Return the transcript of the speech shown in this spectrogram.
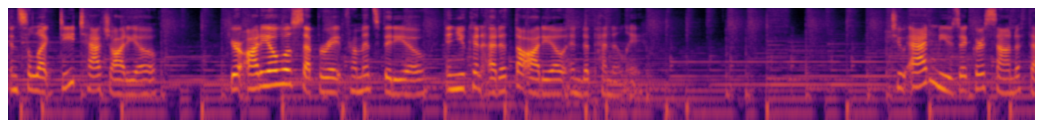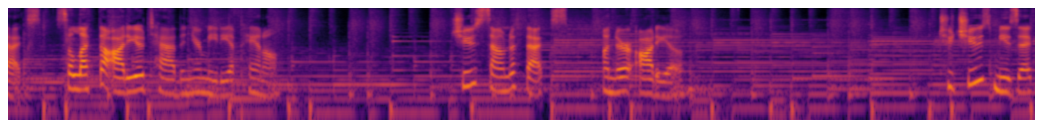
and select Detach Audio, your audio will separate from its video and you can edit the audio independently. To add music or sound effects, select the Audio tab in your Media panel. Choose Sound Effects under Audio. To choose music,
